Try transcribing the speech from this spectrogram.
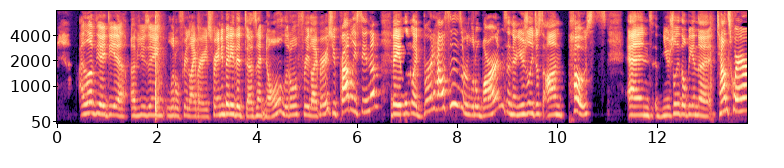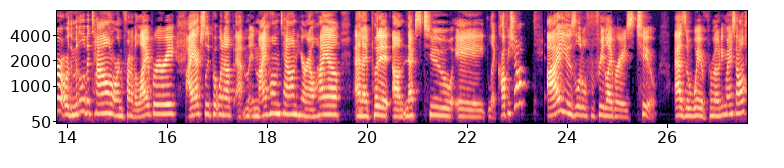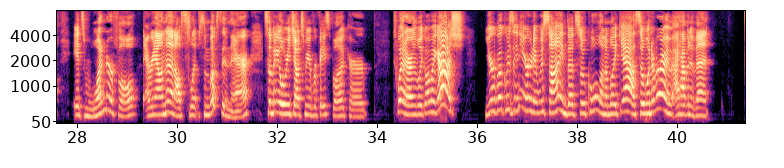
I love the idea of using little free libraries. For anybody that doesn't know little free libraries, you've probably seen them. They look like birdhouses or little barns, and they're usually just on posts. And usually they'll be in the town square or the middle of a town or in front of a library. I actually put one up at, in my hometown here in Ohio, and I put it um, next to a like coffee shop. I use little free libraries too as a way of promoting myself. It's wonderful. Every now and then I'll slip some books in there. Somebody will reach out to me over Facebook or Twitter and like, oh my gosh, your book was in here and it was signed. That's so cool. And I'm like, yeah. So whenever I, I have an event,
